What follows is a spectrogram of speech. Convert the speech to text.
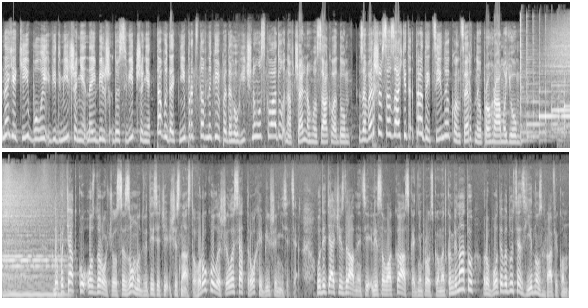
на якій були відмічені найбільш досвідчені та видатні представники педагогічного складу навчального закладу. Завершився захід традиційною концертною програмою. До початку оздоровчого сезону 2016 року лишилося трохи більше місяця. У дитячій здравниці лісова казка Дніпровського медкомбінату роботи ведуться згідно з графіком.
